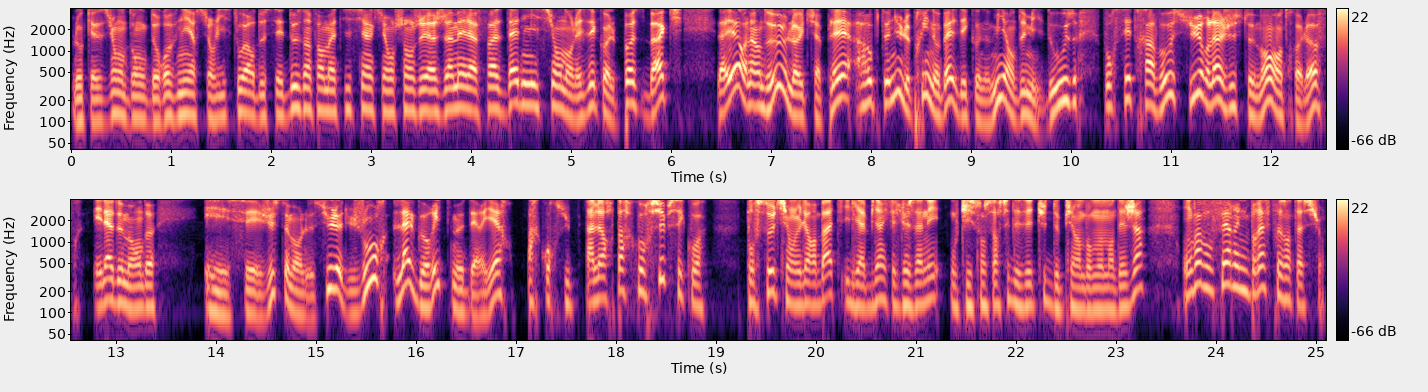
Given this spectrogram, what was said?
L'occasion donc de revenir sur l'histoire de ces deux informaticiens qui ont changé à jamais la phase d'admission dans les écoles post-bac. D'ailleurs, l'un d'eux, Lloyd Chapley, a obtenu le prix Nobel d'économie en 2012 pour ses travaux sur l'ajustement entre l'offre et la demande. Et c'est justement le sujet du jour, l'algorithme derrière Parcoursup. Alors Parcoursup, c'est quoi? Pour ceux qui ont eu leur bac il y a bien quelques années ou qui sont sortis des études depuis un bon moment déjà, on va vous faire une brève présentation.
